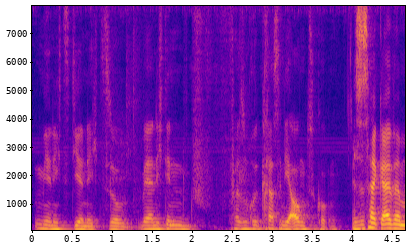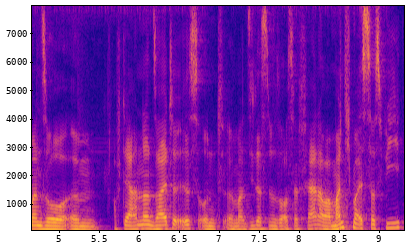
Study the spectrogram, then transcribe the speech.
mir nichts, dir nichts, so während ich denen versuche, krass in die Augen zu gucken. Es ist halt geil, wenn man so ähm, auf der anderen Seite ist und äh, man sieht das nur so aus der Ferne, aber manchmal ist das wie,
